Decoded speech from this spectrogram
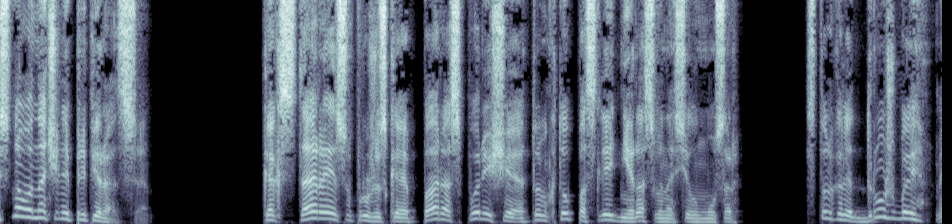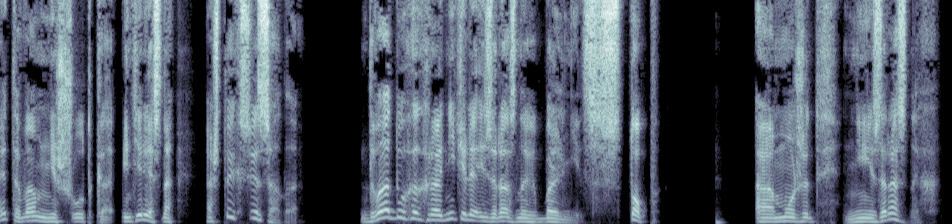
снова начали припираться. Как старая супружеская пара, спорящая о том, кто последний раз выносил мусор. Столько лет дружбы — это вам не шутка. Интересно, а что их связало? Два духохранителя из разных больниц. Стоп! А может, не из разных?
